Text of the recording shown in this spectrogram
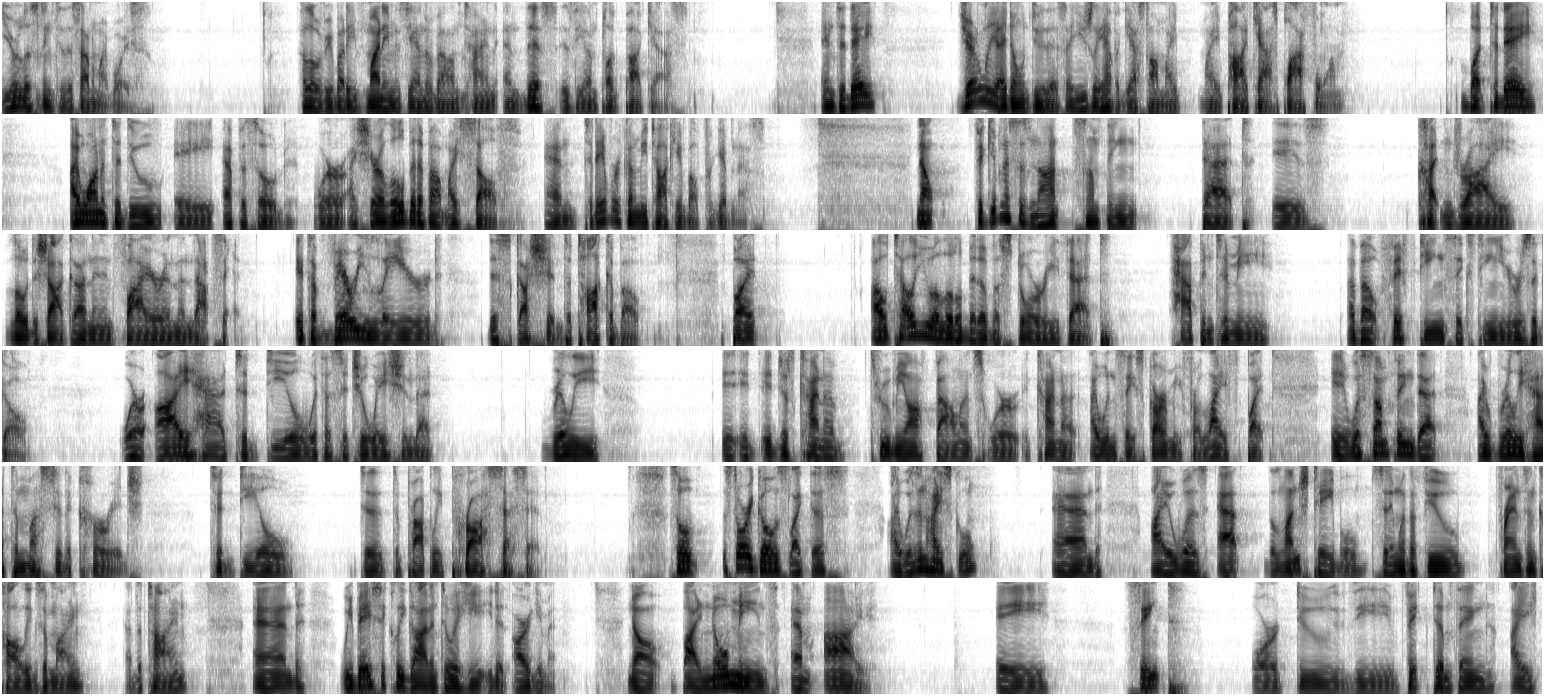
You're listening to the sound of my voice. Hello, everybody. My name is Daniel Valentine, and this is the Unplugged Podcast. And today, generally, I don't do this. I usually have a guest on my, my podcast platform. But today, I wanted to do a episode where I share a little bit about myself. And today, we're going to be talking about forgiveness. Now, forgiveness is not something that is cut and dry, load the shotgun and fire, and then that's it. It's a very layered discussion to talk about. But I'll tell you a little bit of a story that happened to me about 15, 16 years ago, where I had to deal with a situation that really it, it, it just kind of threw me off balance where it kind of I wouldn't say scar me for life, but it was something that I really had to muster the courage to deal to to properly process it. So the story goes like this. I was in high school and I was at the lunch table sitting with a few friends and colleagues of mine at the time and we basically got into a heated argument. Now, by no means am I a saint or do the victim thing. I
